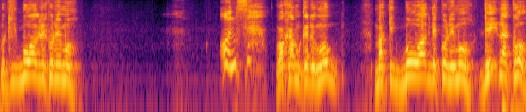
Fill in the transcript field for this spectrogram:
Makigbuwag na ko nimo. Unsa? Wa ka makadungog. Makigbuwag na ko nimo. Di na ko.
